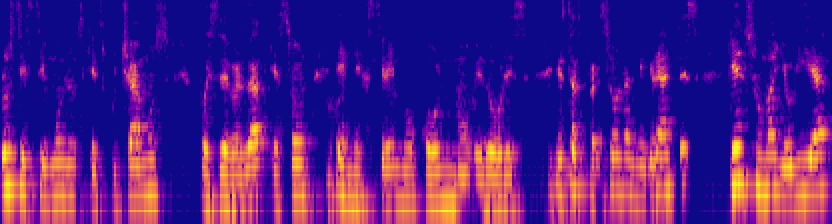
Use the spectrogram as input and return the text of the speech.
los testimonios que escuchamos, pues de verdad que son en extremo conmovedores. Estas personas migrantes, que en su mayoría,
